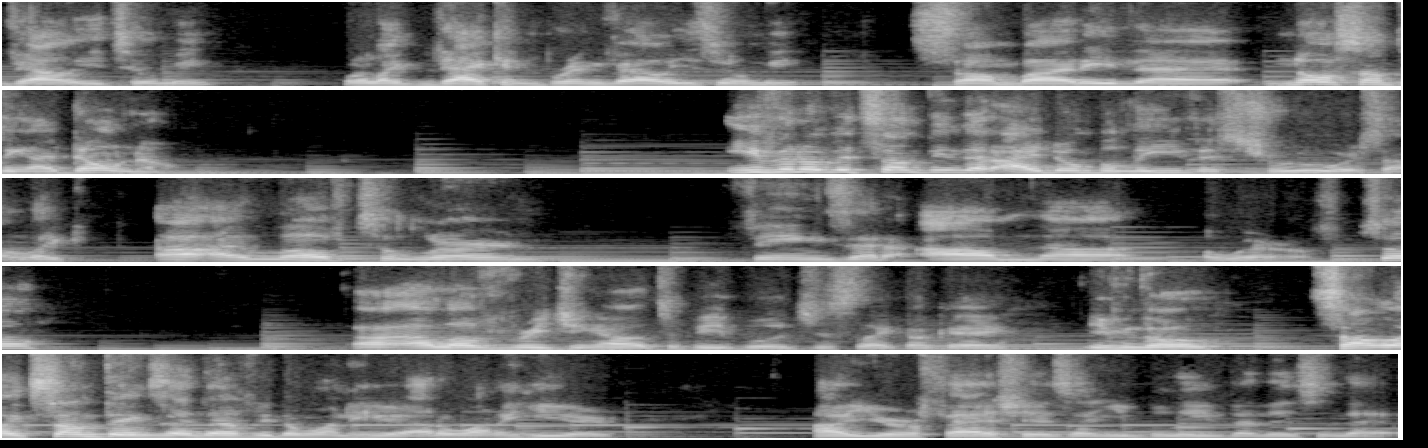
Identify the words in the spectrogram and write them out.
value to me, or like that can bring value to me. Somebody that knows something I don't know, even if it's something that I don't believe is true or something like I, I love to learn things that I'm not aware of. So uh, I love reaching out to people. Just like okay, even though some like some things I definitely don't want to hear. I don't want to hear how you're a fascist and you believe that this and that.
